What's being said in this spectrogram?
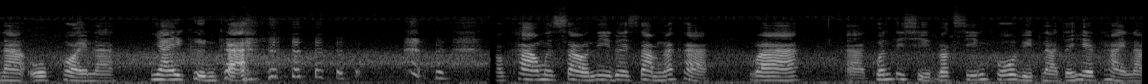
หน้าอกข่อยนะใหญ่ขึ้นค่ะ เขาข่าวมือเศร้านี่ด้วยซ้ำนะคะว่าคนที่ฉีดวัคซีนโควิดน่ะจะเฮ็ดให้หน้า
